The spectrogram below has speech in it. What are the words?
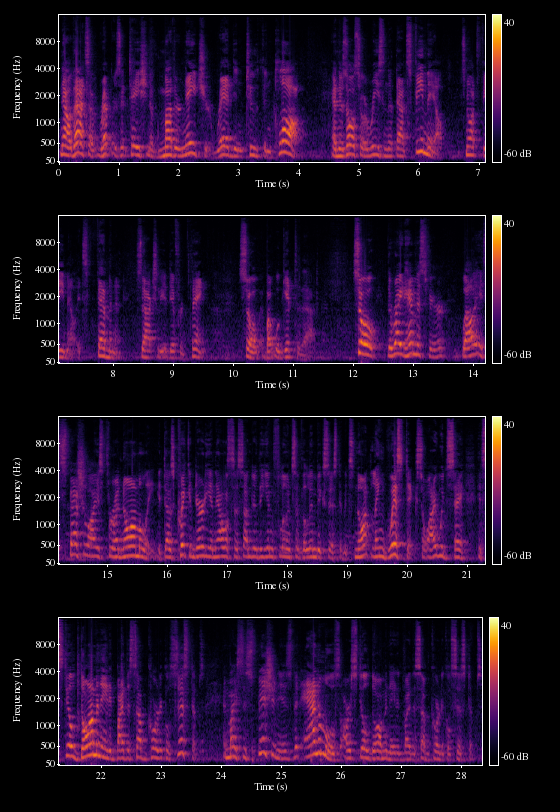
Now, that's a representation of Mother Nature, red in tooth and claw. And there's also a reason that that's female. It's not female, it's feminine. It's actually a different thing. So, but we'll get to that. So, the right hemisphere, well, it's specialized for anomaly. It does quick and dirty analysis under the influence of the limbic system. It's not linguistic, so I would say it's still dominated by the subcortical systems. And my suspicion is that animals are still dominated by the subcortical systems.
